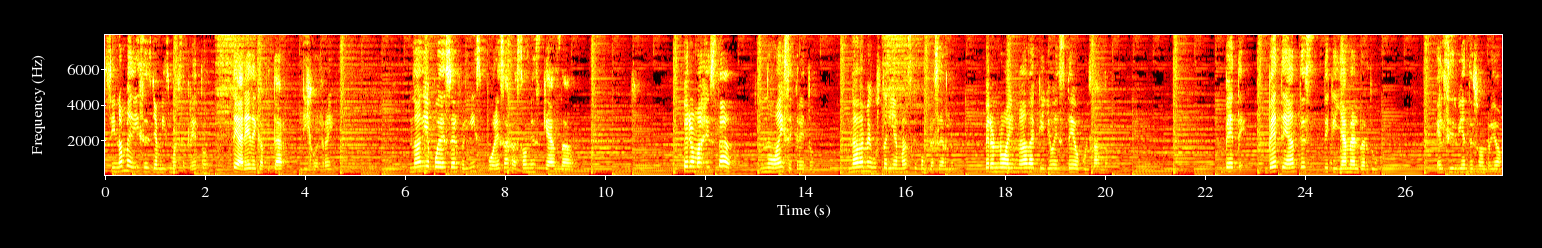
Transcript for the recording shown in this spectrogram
Si no me dices ya mismo el secreto, te haré decapitar, dijo el rey. Nadie puede ser feliz por esas razones que has dado. Pero Majestad, no hay secreto. Nada me gustaría más que complacerlo, pero no hay nada que yo esté ocultando. Vete, vete antes de que llame al verdugo. El sirviente sonrió,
